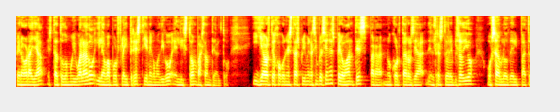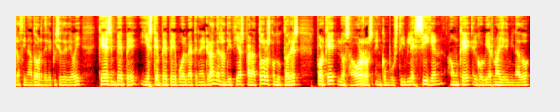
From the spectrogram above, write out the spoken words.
pero ahora ya está todo muy igualado y la Vaporfly 3 tiene, como digo, el listón bastante alto. Y ya os dejo con estas primeras impresiones, pero antes, para no cortaros ya el resto del episodio, os hablo del patrocinador del episodio de hoy, que es BP, y es que BP vuelve a tener grandes noticias para todos los conductores porque los ahorros en combustible siguen, aunque el gobierno haya eliminado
